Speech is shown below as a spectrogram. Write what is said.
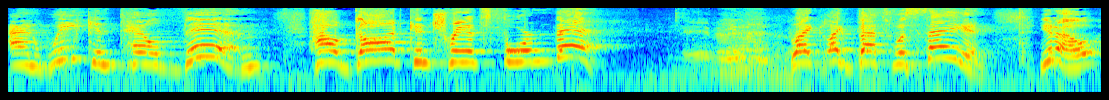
and we can tell them how God can transform them. Amen. Like like Beth was saying, you know,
